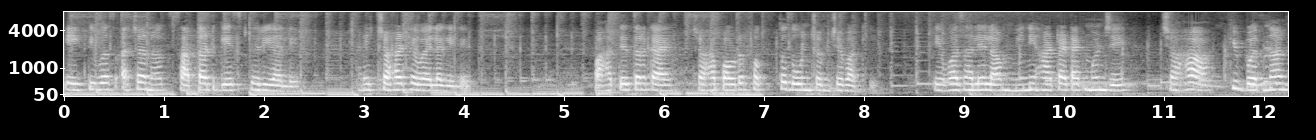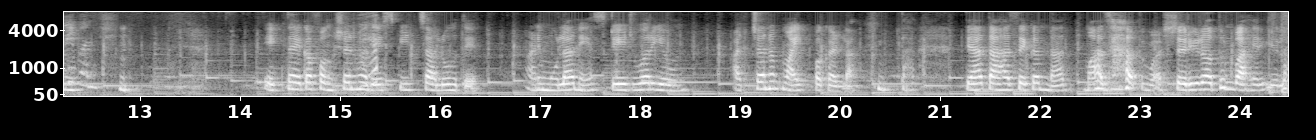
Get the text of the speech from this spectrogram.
एक दिवस अचानक सात आठ गेस्ट घरी आले आणि चहा ठेवायला गेले. पाहते तर काय चहा पावडर फक्त दोन चमचे बाकी. तेव्हा झालेला मिनी हार्ट अटॅक म्हणजे चहा की बदनामी? एकदा एका फंक्शनमध्ये स्पीच चालू होते आणि मुलाने स्टेजवर येऊन अचानक माईक पकडला. त्या दहा सेकंदात माझा आत्मा शरीरातून बाहेर गेला.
